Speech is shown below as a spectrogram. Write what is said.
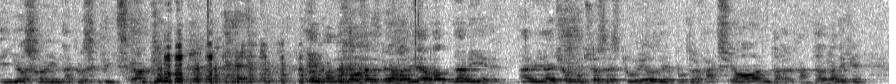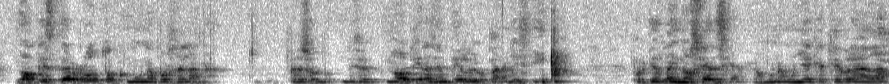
y yo soy la crucifixión. Cuando hicimos el espinazo del diablo, David había hecho muchos estudios de putrefacción para el fantasma. Dije, no, que esté roto como una porcelana. Pero eso, dice, no tiene sentido. Le digo, para mí sí, porque es la inocencia, como una muñeca quebrada,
